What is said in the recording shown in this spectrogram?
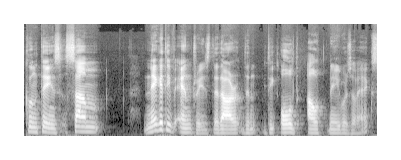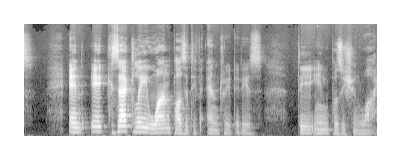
contains some negative entries that are the, the old out neighbors of x, and exactly one positive entry that is the in position y.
